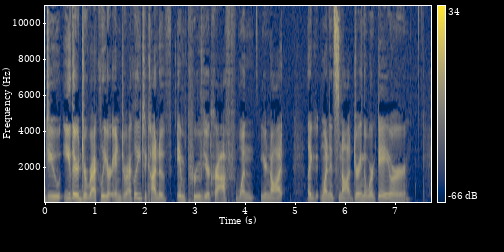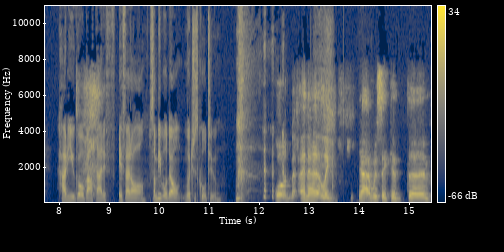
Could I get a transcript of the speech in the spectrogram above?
do either directly or indirectly to kind of improve your craft when you're not like when it's not during the workday? Or how do you go about that if if at all? Some people don't which is cool too. Well and uh, like yeah it was like the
